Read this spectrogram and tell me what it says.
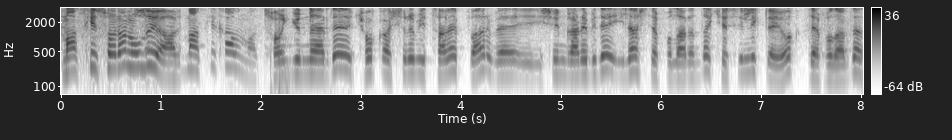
Maske soran oluyor abi. Maske kalmadı. Son günlerde çok aşırı bir talep var ve işin garibi de ilaç depolarında kesinlikle yok. Depolardan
